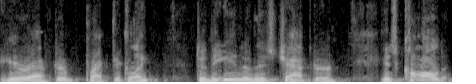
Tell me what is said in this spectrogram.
hereafter practically to the end of this chapter. It's called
